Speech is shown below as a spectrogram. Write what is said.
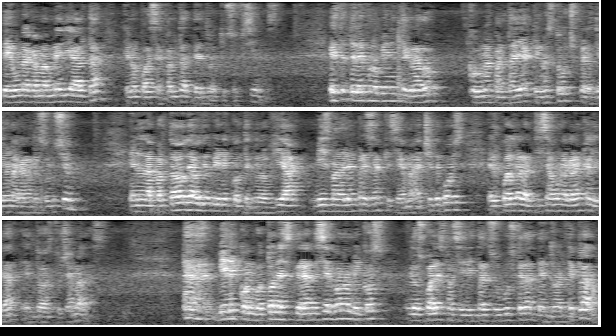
de una gama media alta que no puede hacer falta dentro de tus oficinas. Este teléfono viene integrado con una pantalla que no es touch pero tiene una gran resolución. En el apartado de audio viene con tecnología misma de la empresa que se llama HD Voice, el cual garantiza una gran calidad en todas tus llamadas. Viene con botones grandes y ergonómicos, los cuales facilitan su búsqueda dentro del teclado.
